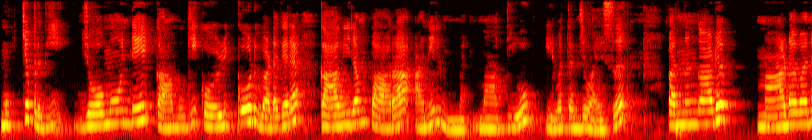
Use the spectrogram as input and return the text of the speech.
മുഖ്യപ്രതി ജോമോന്റെ കാമുകി കോഴിക്കോട് വടകര കാവിലംപാറ അനിൽ മാത്യു ഇരുപത്തഞ്ച് വയസ്സ്. പന്നങ്കാട് മാടവന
